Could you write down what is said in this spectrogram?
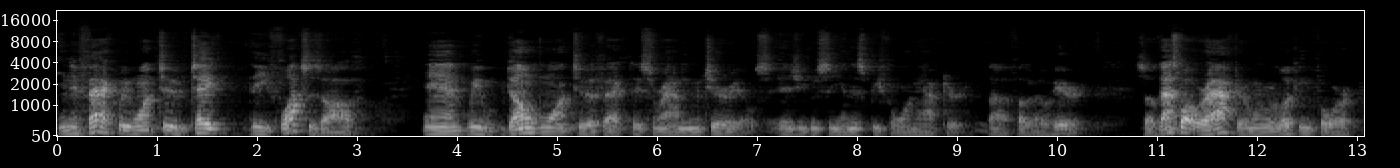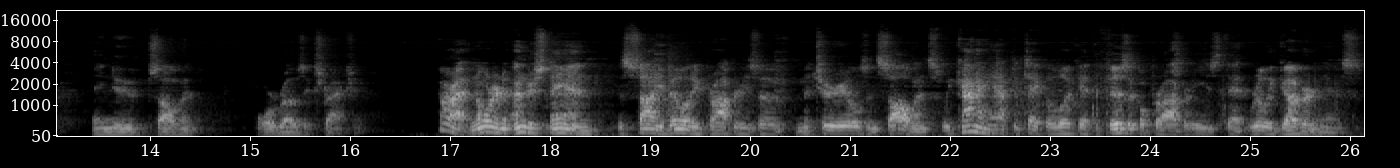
And in fact, we want to take the fluxes off and we don't want to affect the surrounding materials, as you can see in this before and after uh, photo here. So that's what we're after when we're looking for a new solvent for ROSE extraction. All right, in order to understand the solubility properties of materials and solvents, we kind of have to take a look at the physical properties that really govern this.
